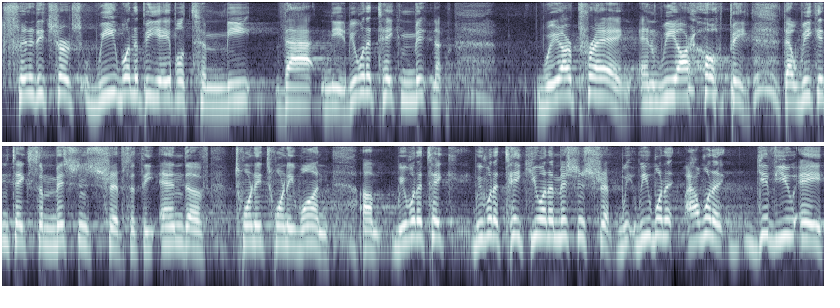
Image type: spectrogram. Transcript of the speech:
Trinity Church, we want to be able to meet that need. We want to take, we are praying and we are hoping that we can take some mission trips at the end of 2021. Um, we want to take, we want to take you on a mission trip. We, we want to, I want to give you a,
